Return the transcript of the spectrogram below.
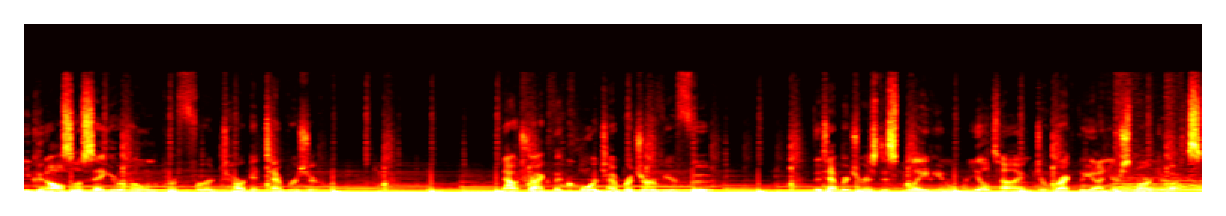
You can also set your own preferred target temperature. Now track the core temperature of your food. The temperature is displayed in real time directly on your smart device.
